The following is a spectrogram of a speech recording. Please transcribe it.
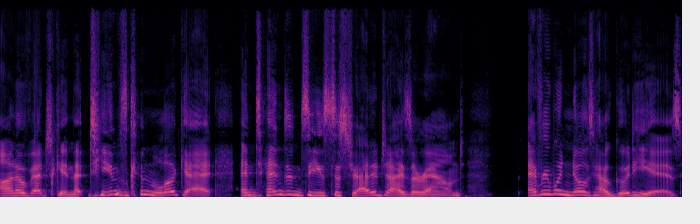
on Ovechkin that teams can look at and tendencies to strategize around. Everyone knows how good he is,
